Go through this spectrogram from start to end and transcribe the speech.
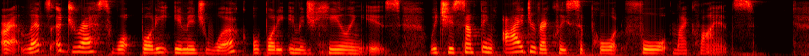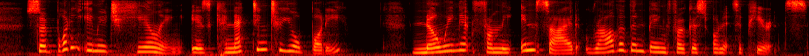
All right, let's address what body image work or body image healing is, which is something I directly support for my clients. So, body image healing is connecting to your body, knowing it from the inside rather than being focused on its appearance.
